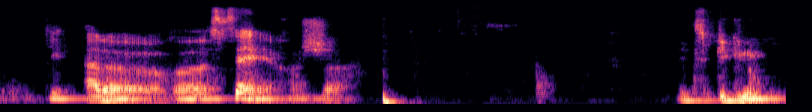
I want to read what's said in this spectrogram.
Ok, Alors, euh, Serge, explique-nous.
